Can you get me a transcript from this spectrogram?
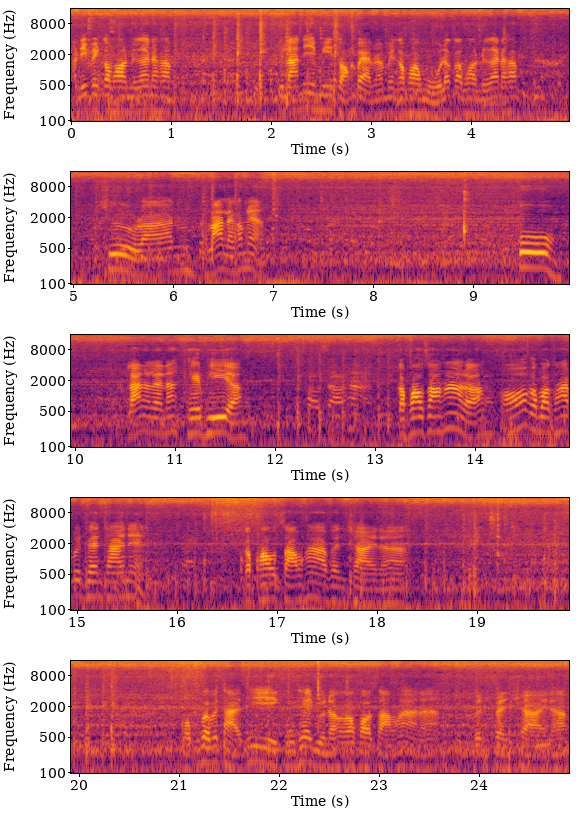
อันนี้เป็นกะเพราเนื้อนะครับ คือร้านนี้จะมีสองแบบนะเป็นกะเพราหมูแล้วก็กะเพราเนื้อนะครับ ชื่อร้านร้านอะไรครับเนี่ยปูร้านอะไรนะ KP เหรอเผาสาวห้ากะเพราซาวห้าเหรออ๋อกะเพราซาวห้าเป็นแฟรนไชส์เนี่ยกะเพราซาวห้าแฟรนไชส์นะฮะผมเคยไปถ่ายที่กรุงเทพอยู่นะกะเพราซาวห้านะฮะเป็นแฟรนไชส์นะครับ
